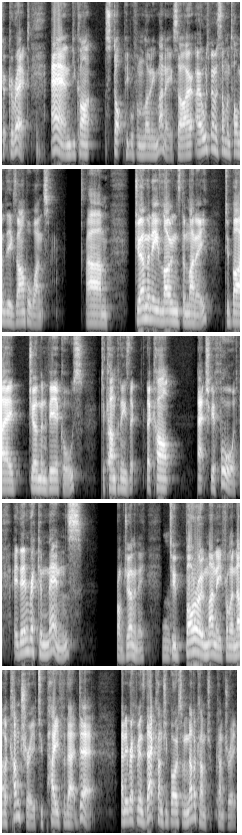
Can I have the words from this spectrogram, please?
C- correct. And you can't stop people from loaning money. So I, I always remember someone told me the example once. Um, Germany loans the money to buy German vehicles to companies that, that can't actually afford. It then recommends from Germany Hmm. to borrow money from another country to pay for that debt. And it recommends that country borrows from another country. country.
